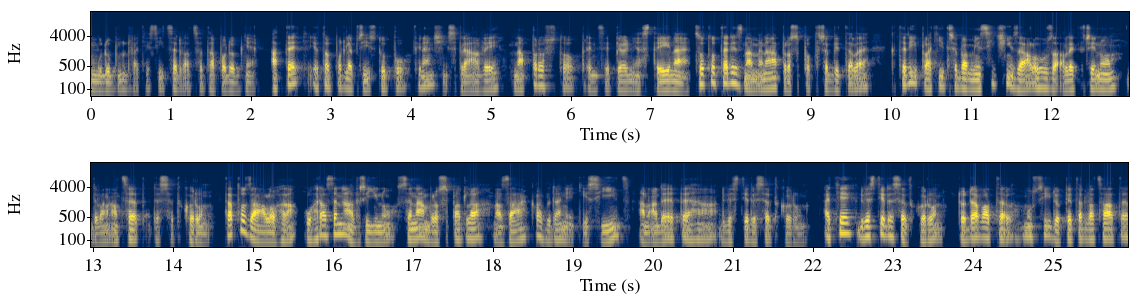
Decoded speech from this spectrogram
dubnu 2020 a podobně. A teď je to podle přístupu finanční zprávy naprosto principiálně stejné. Co to tedy znamená pro spotřebitele, který platí třeba měsíční zálohu za elektřinu 1210 korun. Tato záloha, uhrazená v říjnu, se nám rozpadla na základ daně 1000 a na DPH 210 korun. A těch 210 korun dodavatel musí do 25.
